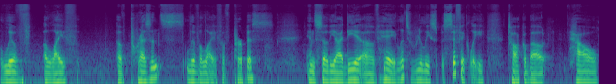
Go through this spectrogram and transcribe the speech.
live a life of presence, live a life of purpose. And so the idea of, hey, let's really specifically talk about how,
